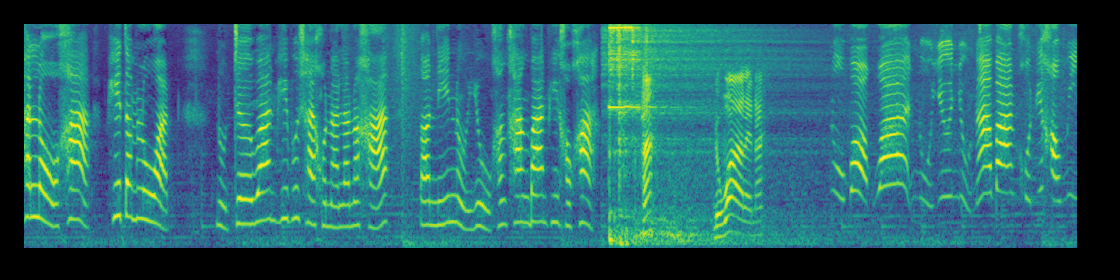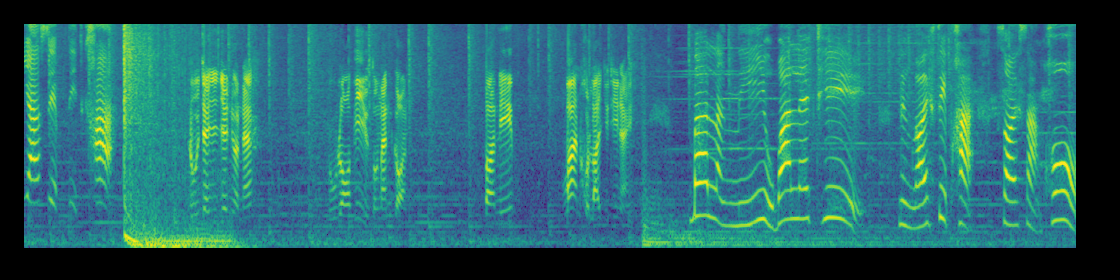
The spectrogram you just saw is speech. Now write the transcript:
ฮัลโหลค่ะ พี่ตำรวจ หนูเจอบ้านพี่ผู้ชายคนนั้นแล้วนะคะ ตอนนี้หนูอยู่ข้างๆ บ้านพี่เขาค่ะ ฮะหนูว่าอะไรนะ หนูบอกว่าหนูยืนอยู่หน้าบ้านคนที่เขามียาเสพติดค่ะ หนูใจเย็นๆก่อนนะ หนูรอพี่อยู่ตรงนั้นก่อน ตอนนี้บ้านคนร้ายอยู่ที่ไหน บ้านหลังนี้อยู่บ้านเลขที่ 110 ค่ะ ซอยสามโคก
